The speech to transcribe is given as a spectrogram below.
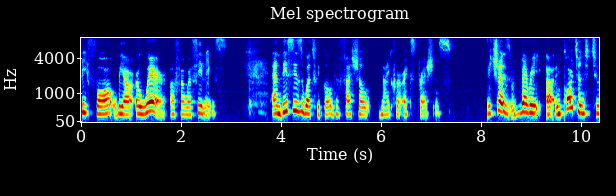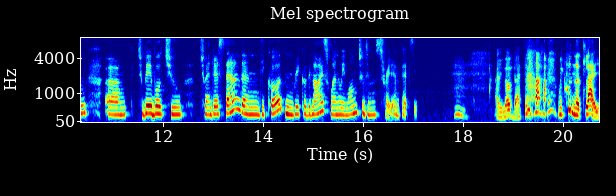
before we are aware of our feelings. And this is what we call the facial micro expressions which is very uh, important to um, to be able to to understand and decode and recognize when we want to demonstrate empathy. I love that. we could not lie,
